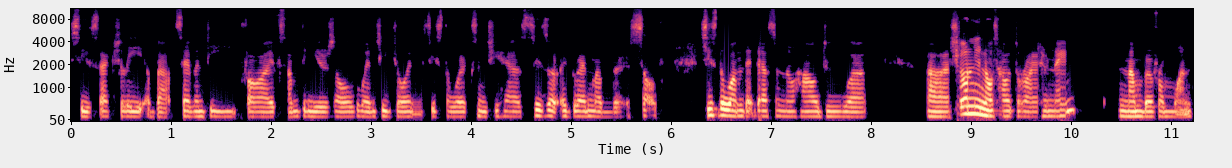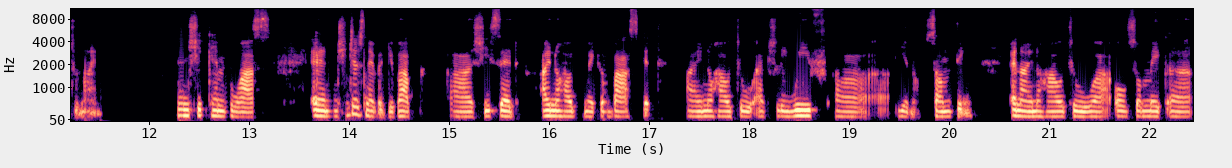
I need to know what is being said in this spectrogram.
She's actually about 75 something years old when she joined Sister Works and she has, she's a grandmother herself. She's the one that doesn't know how to, uh, uh, she only knows how to write her name, number from one to nine. And she came to us and she just never give up. Uh, she said, I know how to make a basket. I know how to actually weave, uh, you know, something and I know how to uh, also make a,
